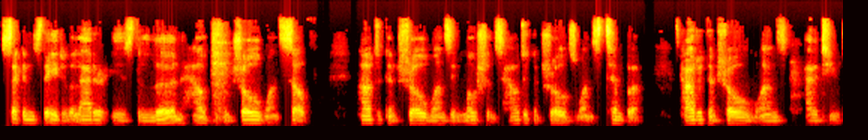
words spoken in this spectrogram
Second stage of the ladder is to learn how to control oneself, how to control one's emotions, how to control one's temper, how to control one's attitude.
